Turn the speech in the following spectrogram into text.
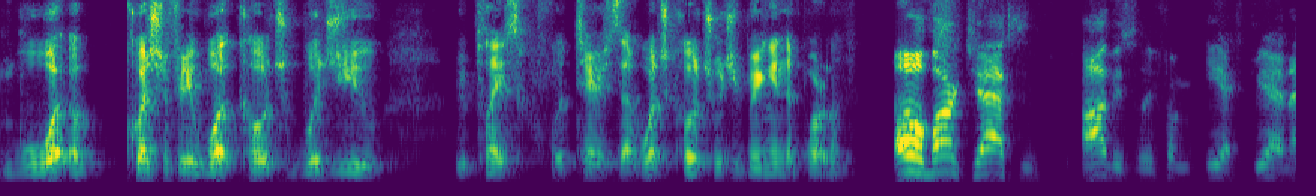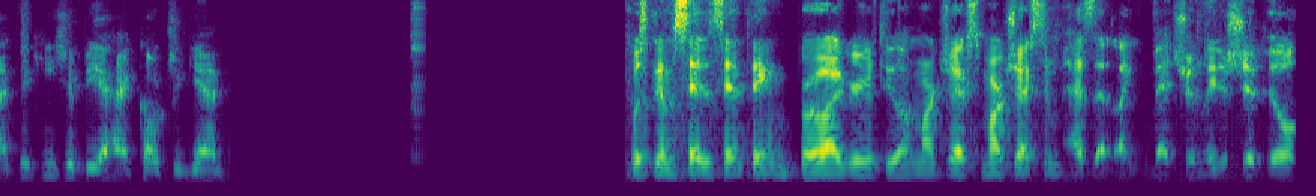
What a question for you? What coach would you replace with Terry Stotts? Which coach would you bring into Portland? Oh, Mark Jackson, obviously from ESPN. I think he should be a head coach again was gonna say the same thing, bro. I agree with you on Mark Jackson. Mark Jackson has that like veteran leadership. He'll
